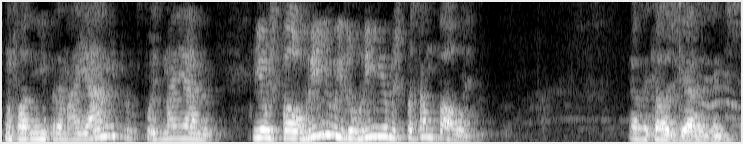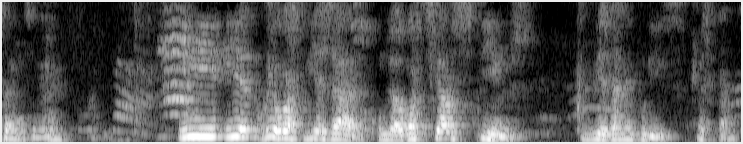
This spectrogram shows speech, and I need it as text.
não podem ir para Miami, porque depois de Miami íamos para o Rio e do Rio íamos para São Paulo. É daquelas viagens interessantes, não é? E, e, eu gosto de viajar, ou melhor, eu gosto de chegar aos destinos, de viajar nem por isso. Mas pronto.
